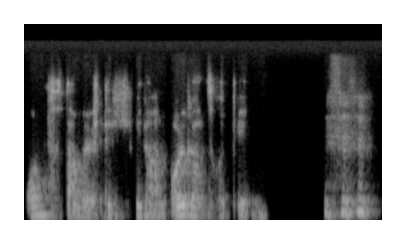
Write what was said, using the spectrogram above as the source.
Und da möchte ich wieder an Olga zurückgeben.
